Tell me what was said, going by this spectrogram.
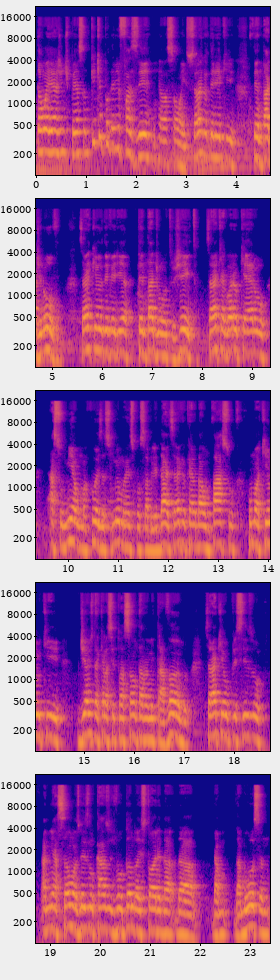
Então aí a gente pensa, o que, que eu poderia fazer em relação a isso? Será que eu teria que tentar de novo? Será que eu deveria tentar de um outro jeito? Será que agora eu quero assumir alguma coisa, assumir uma responsabilidade? Será que eu quero dar um passo rumo àquilo que diante daquela situação estava me travando? Será que eu preciso, a minha ação, às vezes no caso, voltando à história da, da, da, da moça,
